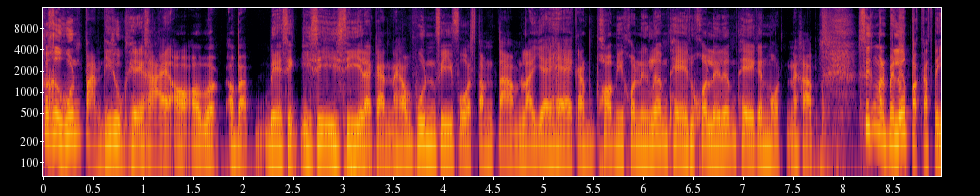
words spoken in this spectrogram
ก็คือหุ้นปั่นที่ถูกเทขายเอาเอาแบบเอาแบบ basic easy easy แล้วกันนะครับ หุ้น free float ต่ำๆแล้วใหญ่แห่กัน พอมีคนหนึงเริ่มเท ทุกคนเลยเริ่มเทกันหมดนะครับ ซึ่งมันเป็นเรื่องปกติ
